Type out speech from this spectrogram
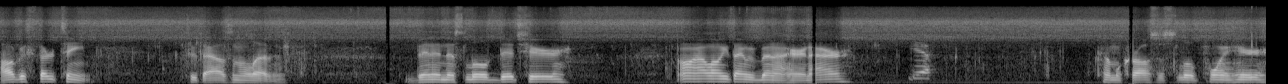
August 13th, 2011. Been in this little ditch here. I don't know how long you think we've been out here, an hour? Yeah. Come across this little point here.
